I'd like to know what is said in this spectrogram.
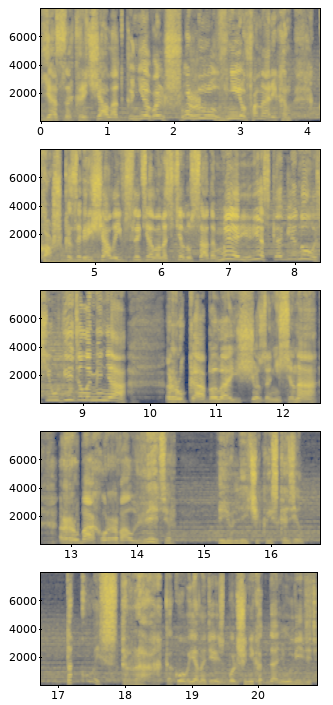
Я закричал от гнева и швырнул в нее фонариком. Кошка заверещала и взлетела на стену сада. Мэри резко оглянулась и увидела меня. Рука была еще занесена, рубаху рвал ветер. Ее личико исказил такой страх, какого, я надеюсь, больше никогда не увидеть.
